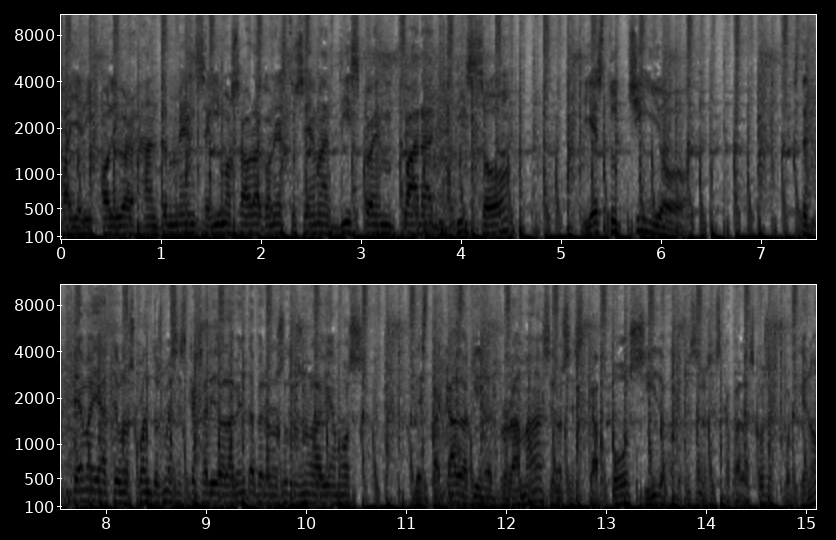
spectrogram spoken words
Fire y Oliver Hunterman. Seguimos ahora con esto, se llama Disco en Paradiso. Y es tu chillo. Este tema ya hace unos cuantos meses que ha salido a la venta, pero nosotros no lo habíamos destacado aquí en el programa. Se nos escapó, sí, a veces se nos escapan las cosas, ¿por qué no?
